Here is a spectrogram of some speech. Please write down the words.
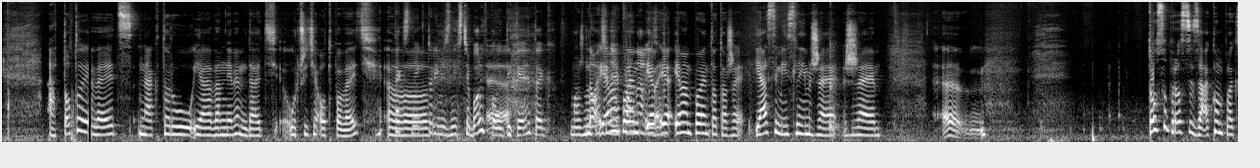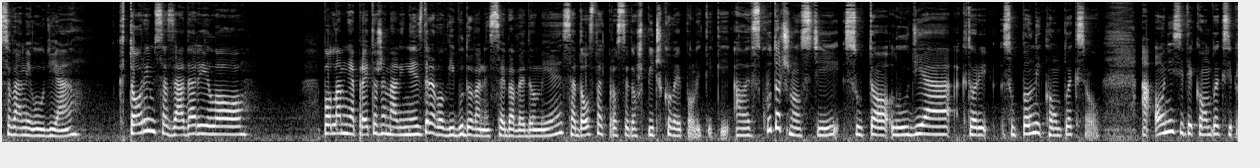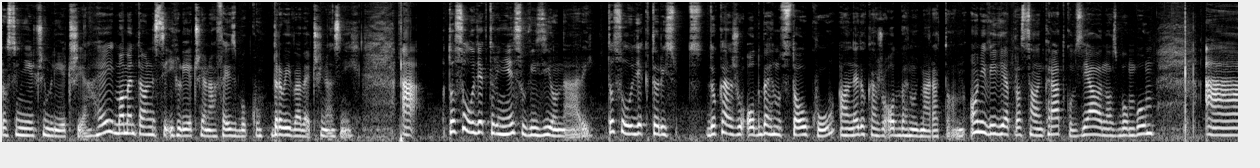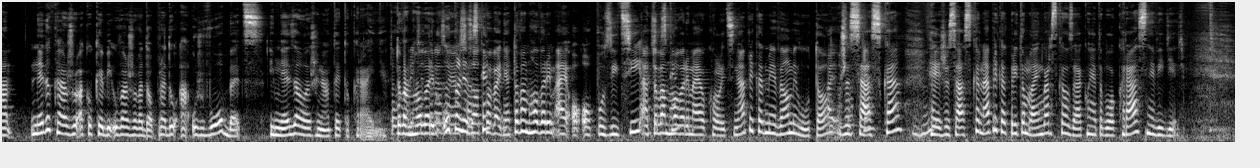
A toto je vec, na ktorú ja vám neviem dať určite odpoveď. Tak s niektorými z nich ste boli v politike, tak možno no, ja vám, poviem, ja, ja, ja vám poviem toto, že ja si myslím, že, že um, to sú proste zakomplexovaní ľudia, ktorým sa zadarilo podľa mňa preto, že mali nezdravo vybudované sebavedomie, sa dostať proste do špičkovej politiky. Ale v skutočnosti sú to ľudia, ktorí sú plní komplexov. A oni si tie komplexy proste niečím liečia. Hej, momentálne si ich liečia na Facebooku. Drvivá väčšina z nich. A to sú ľudia, ktorí nie sú vizionári. To sú ľudia, ktorí dokážu odbehnúť stovku, ale nedokážu odbehnúť maratón. Oni vidia proste len krátku vzdialenosť, bum bum a nedokážu ako keby uvažovať dopredu a už vôbec im nezáleží na tejto krajine. To, to vám hovorím úplne zodpovedne. To vám hovorím aj o opozícii aj a to vám hovorím aj o koalícii. Napríklad mi je veľmi ľúto, že Saska, uh-huh. hej, že Saska napríklad pri tom Lengvarského zákone to bolo krásne vidieť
